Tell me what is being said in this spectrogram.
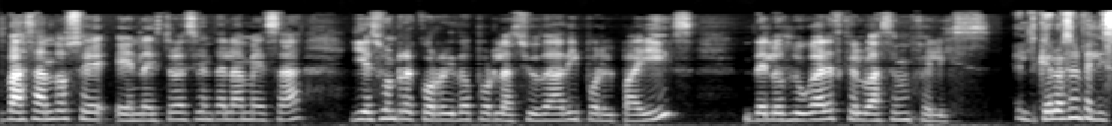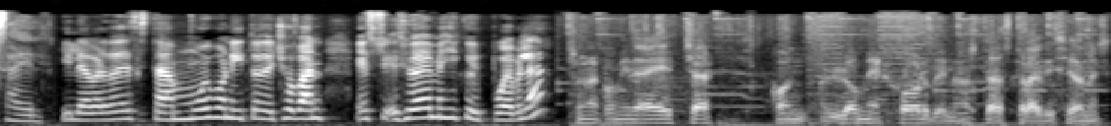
basándose en la historia de Sienta a la Mesa y es un recorrido por la ciudad y por el país de los lugares que lo hacen feliz. El que lo hacen feliz a él. Y la verdad es que está muy bonito. De hecho, van es Ciudad de México y Puebla. Es una comida hecha con lo mejor de nuestras tradiciones.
